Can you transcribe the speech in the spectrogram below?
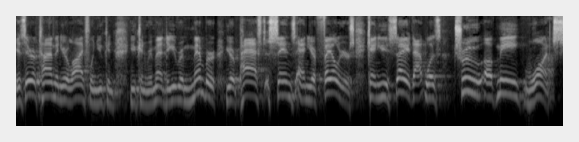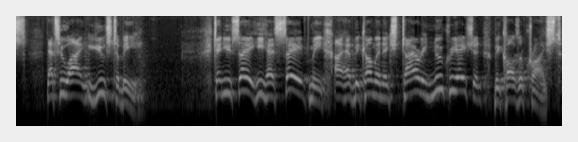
Is there a time in your life when you can you can remember? Do you remember your past sins and your failures? Can you say that was true of me once? That's who I used to be. Can you say, He has saved me? I have become an entirely new creation because of Christ.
